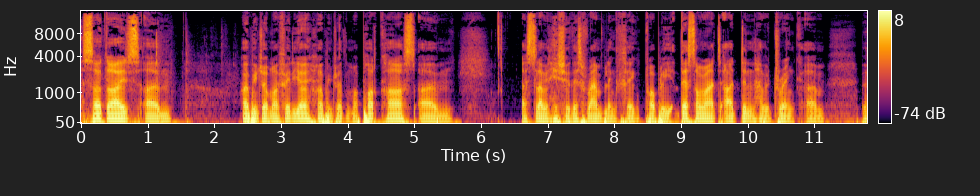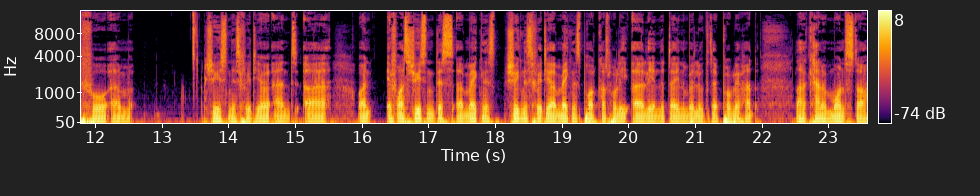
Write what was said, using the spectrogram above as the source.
So, guys, um, Hope you enjoyed my video. Hope you enjoyed my podcast. Um, I still have an issue with this rambling thing. Probably there's time I d- I didn't have a drink um before um shooting this video, and uh, on if I was shooting this, uh, making this, shooting this video, and making this podcast probably early in the day, in the middle of the day, probably had like a kind of monster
